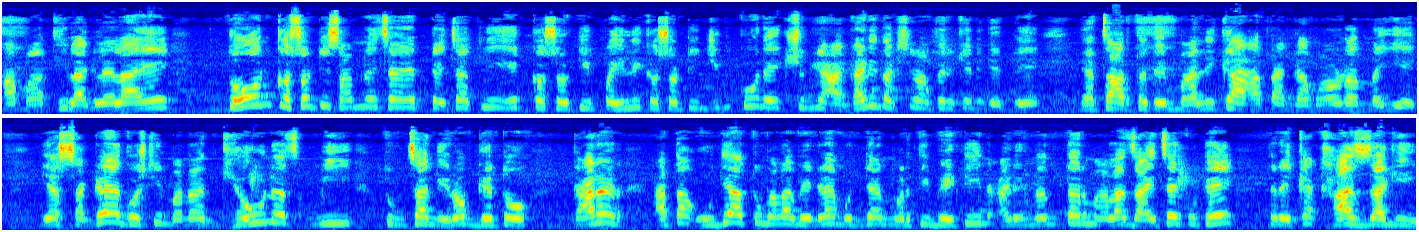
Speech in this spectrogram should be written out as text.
हा माथी लागलेला आहे. दोन कसोटी सामनेचे आहेत. त्याच्यातली एक कसोटी पहिली कसोटी जिंकून एक शून्य आघाडी दक्षिण आफ्रिकेने घेतली. याचा अर्थ ते मालिका आता गमावणार नाहीये. या सगळ्या गोष्टी मनात घेऊनच मी तुमचा निरोप घेतो. कारण आता उद्या तुम्हाला वेगळ्या मुद्द्यांवरती भेटीन आणि नंतर मला जायचंय कुठे? तर एका खास जागी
